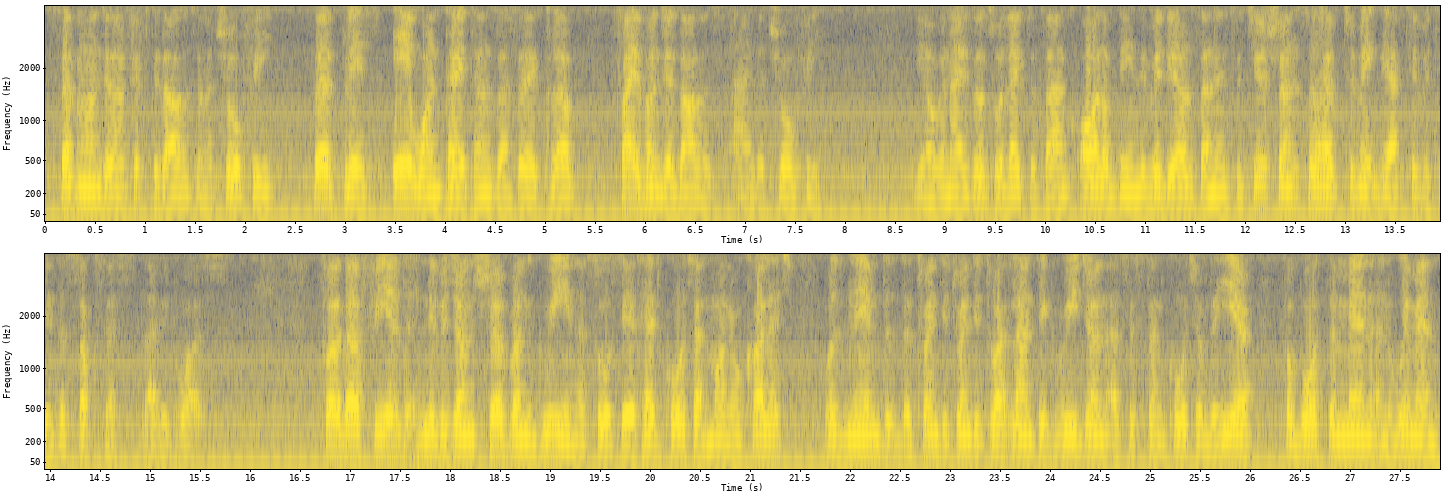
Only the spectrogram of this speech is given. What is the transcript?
$750 and a trophy. Third place A1 Titans Athletic Club, $500 and a trophy. The organizers would like to thank all of the individuals and institutions who helped to make the activity the success that it was. Further afield, Nevisian Shervon Green, Associate Head Coach at Monroe College, was named the 2022 Atlantic Region Assistant Coach of the Year for both the men and women.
